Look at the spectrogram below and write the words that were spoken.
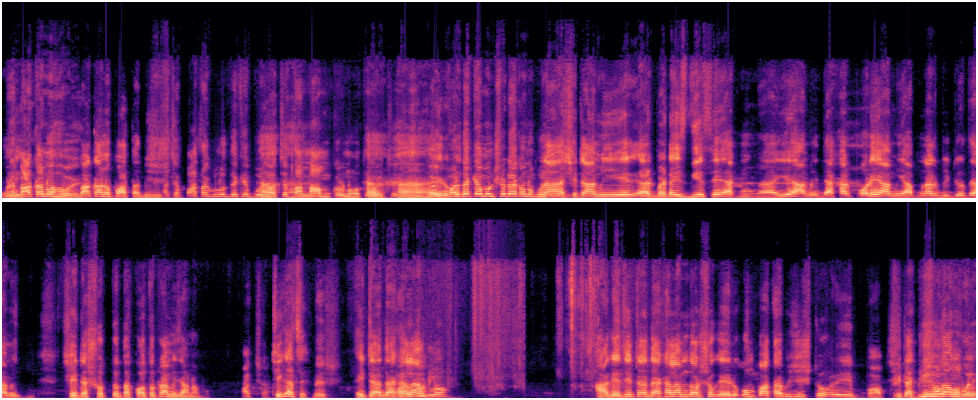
মানে বাঁকানো হবে বাঁকানো পাতা বিশেষ আচ্ছা পাতাগুলো দেখে বোঝা যাচ্ছে তার নামকরণ হতে হ্যাঁ, হয়েছে। হ্যাঁ, হ্যাঁ, ফলটা কেমন সেটা এখনও না সেটা আমি অ্যাডভার্টাইজ দিয়েছে এক ইয়ে আমি দেখার পরে আমি আপনার ভিডিওতে আমি সেটা সত্যতা কতটা আমি জানাব। আচ্ছা। ঠিক আছে? বেশ। এটা দেখালাম। আগে যেটা দেখালাম দর্শক এরকম পাতা বিশিষ্ট সেটা কিংকং বলে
